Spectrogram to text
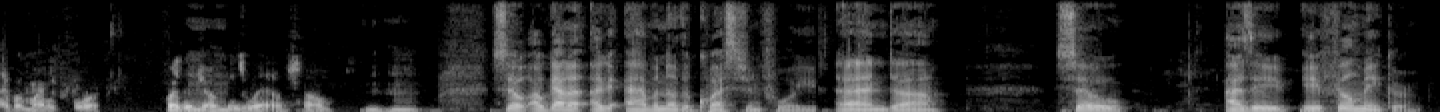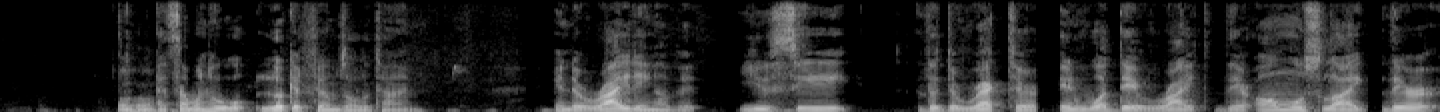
type of money for for the joke Mhm. as well. So hmm So I've got a, I have another question for you, and uh, so as a a filmmaker mhm. and someone who look at films all the time, in the writing of it, you see the director in what they write they're almost like they're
